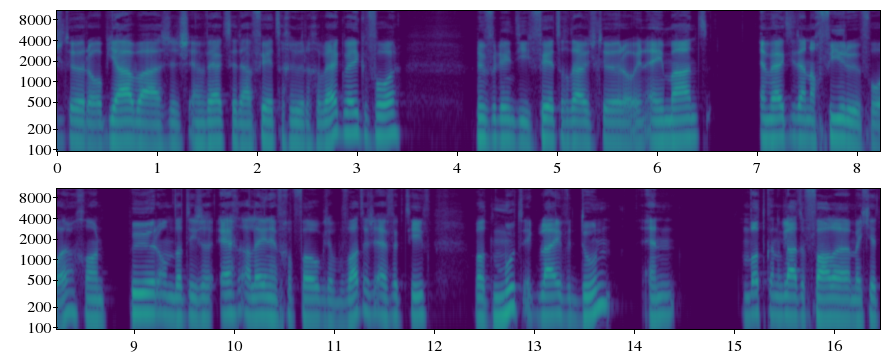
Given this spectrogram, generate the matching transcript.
40.000 euro op jaarbasis en werkte daar 40-urige werkweken voor. Nu verdient hij 40.000 euro in één maand en werkt hij daar nog vier uur voor. Gewoon puur omdat hij zich echt alleen heeft gefocust op wat is effectief, wat moet ik blijven doen en wat kan ik laten vallen met je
